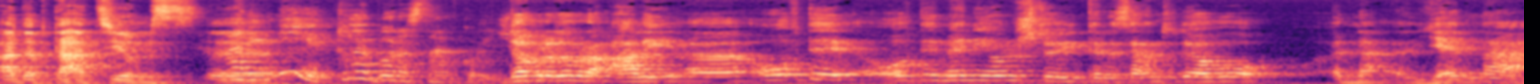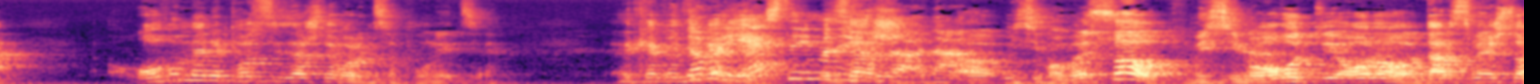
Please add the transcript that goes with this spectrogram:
adaptacijom... s- e, Ali nije, to je Bora Stanković. Dobro, dobro, ali uh, ovde, ovde meni ono što je interesantno da je ovo na, jedna... Ovo mene postoji zašto ja volim sapunice. Kako ti Dobro, kažem, jeste, ima nešto, znaš, da, da. a, mislim, ovo je soap, mislim, ovo ti, ono, da li smeš sa,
